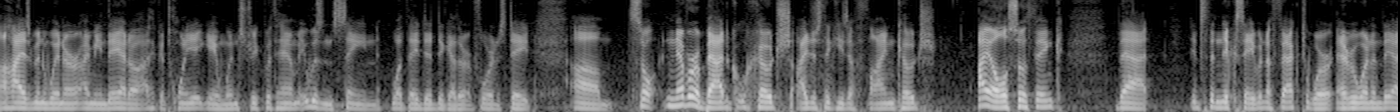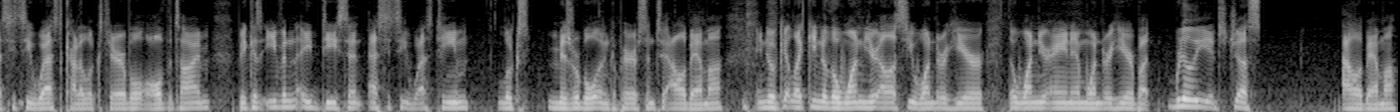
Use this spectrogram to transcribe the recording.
a Heisman winner. I mean, they had a, I think a 28 game win streak with him. It was insane what they did together at Florida State. Um, so never a bad co- coach. I just think he's a fine coach. I also think that it's the Nick Saban effect where everyone in the SEC West kind of looks terrible all the time because even a decent SEC West team looks miserable in comparison to Alabama, and you'll get like you know the one year LSU wonder here, the one year A and M wonder here, but really it's just Alabama.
